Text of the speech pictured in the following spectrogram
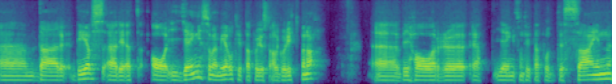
Eh, där dels är det ett AI-gäng som är med och tittar på just algoritmerna. Eh, vi har eh, ett gäng som tittar på design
